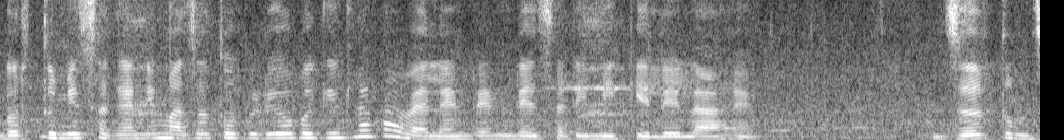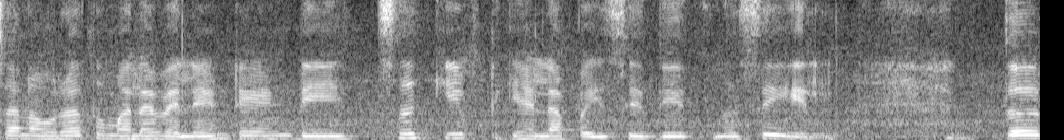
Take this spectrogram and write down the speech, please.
बरं तुम्ही सगळ्यांनी माझा तो व्हिडिओ बघितला का? व्हॅलेंटाईन डेसाठी मी केलेला आहे. जर तुमचा नवरा तुम्हाला व्हॅलेंटाईन डेचं गिफ्ट घ्यायला पैसे देत नसेल तर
